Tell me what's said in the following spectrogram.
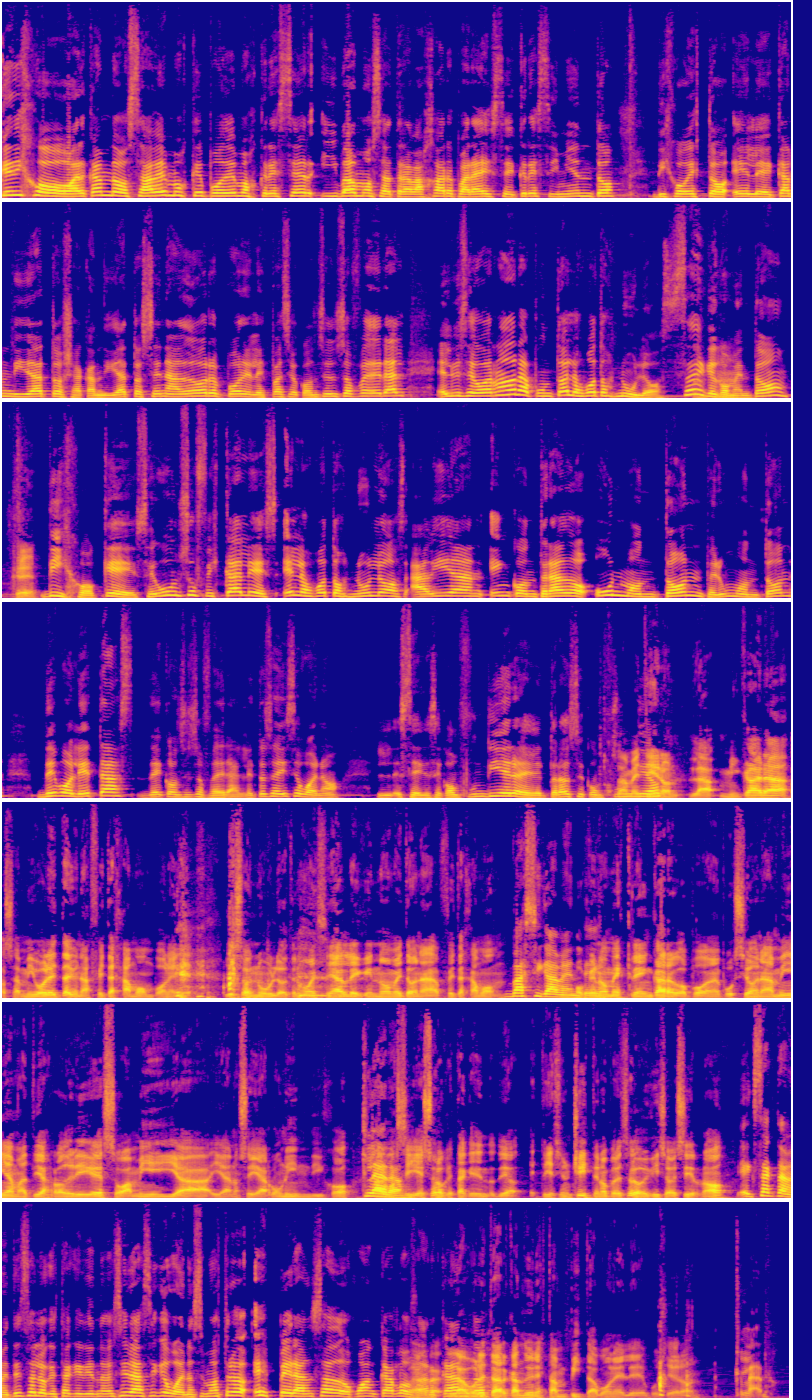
¿Qué dijo Arcando? Sabemos que podemos crecer y vamos a trabajar para ese crecimiento. Dijo esto el candidato, ya candidato senador por el espacio Consenso Federal. El vicegobernador apuntó a los votos nulos. ¿Sabe qué comentó? ¿Qué? Dijo que, según sus fiscales, en los votos nulos habían encontrado un montón, pero un montón de boletas de Consenso Federal. Entonces dice, bueno, se, se, confundieron, el electorado se confundió. O sea, metieron la, mi cara, o sea, mi boleta y una feta de jamón, ponele. y eso es nulo. Tenemos que enseñarle que no meta una feta de jamón. Básicamente. O que no mezcle encargo, porque me pusieron a mí, a Matías Rodríguez, o a mí y a, y a no sé, a Runín, dijo. Claro. Algo así, eso es lo que está queriendo. Estoy haciendo un chiste, ¿no? Pero eso es lo que quiso decir, ¿no? Exactamente, eso es lo que está queriendo decir. Así que bueno, se mostró esperanzado Juan Carlos la, Arcando. La boleta de Arcando y una estampita, ponele, pusieron. claro.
